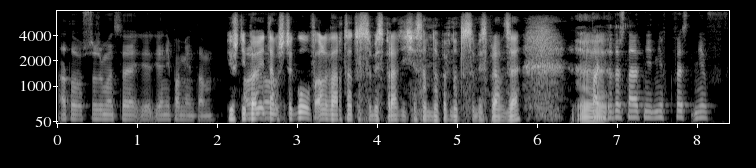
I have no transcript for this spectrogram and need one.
A to szczerze mówiąc, ja, ja nie pamiętam. Już nie ale pamiętam no... szczegółów, ale warto to sobie sprawdzić. Ja sam na pewno to sobie sprawdzę. Tak, i to też nawet nie, nie w kwestii, nie w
